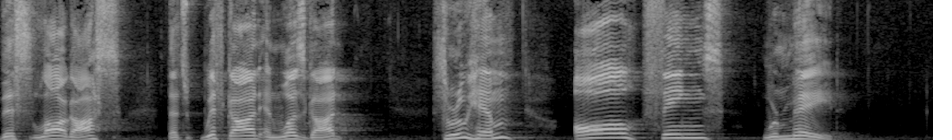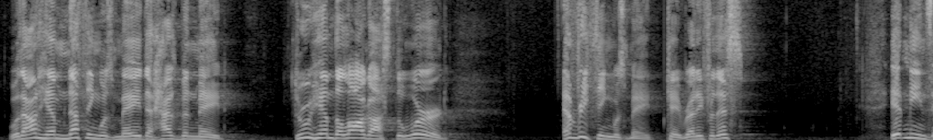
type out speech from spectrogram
This logos that's with God and was God, through him all things were made. Without him, nothing was made that has been made. Through him, the Logos, the Word, everything was made. Okay, ready for this? It means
